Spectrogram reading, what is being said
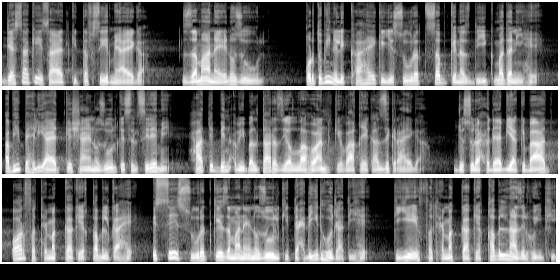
جیسا کہ اس آیت کی تفسیر میں آئے گا۔ زمانہ نزول۔ قرطبی نے لکھا ہے کہ یہ صورت سب کے نزدیک مدنی ہے۔ ابھی پہلی آیت کے شائع نزول کے سلسلے میں حاطب بن ابی بلتا رضی اللہ عنہ کے واقعے کا ذکر آئے گا، جو صلح حدیبیہ کے بعد اور فتح مکہ کے قبل کا ہے۔ اس سے سورت صورت کے زمانۂ نزول کی تحدید ہو جاتی ہے کہ یہ فتح مکہ کے قبل نازل ہوئی تھی۔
